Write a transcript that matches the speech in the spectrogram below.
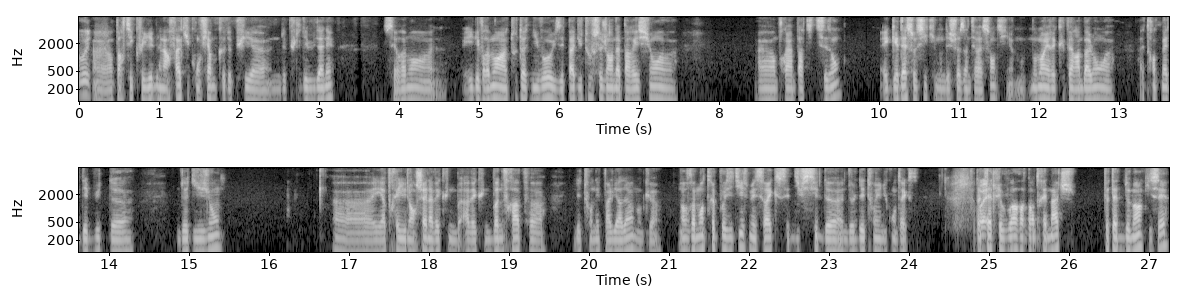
Oui. en particulier Ben Arfa qui confirme que depuis depuis le début d'année, c'est vraiment il est vraiment à un tout autre niveau. Il faisait pas du tout ce genre d'apparition en première partie de saison. Et Guedes aussi qui montre des choses intéressantes. Il, un moment, il récupère un ballon à 30 mètres des buts de, de Dijon. Euh, et après, il enchaîne avec une, avec une bonne frappe euh, détournée par le gardien. Donc, euh, non, vraiment très positif, mais c'est vrai que c'est difficile de, de, le détourner du contexte. Faudrait ouais. peut-être le voir d'entrée de match, peut-être demain, qui sait.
